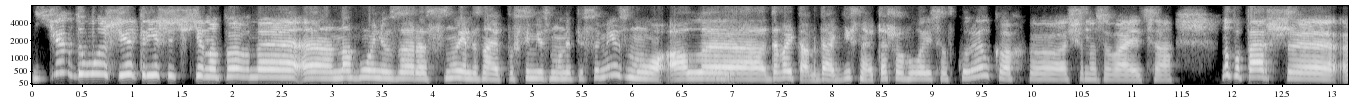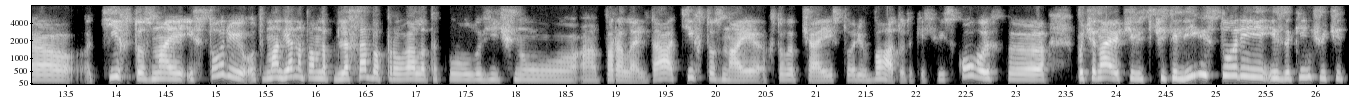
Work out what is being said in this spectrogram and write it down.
Я думаю, що я трішечки, напевне, е, нагоню зараз, ну я не знаю, песимізму, не песимізму, але давай так, да, дійсно, те, що говориться в курилках, е, що називається. Ну, по-перше, е, ті, хто знає історію, от мене, я, напевно, для себе провела таку логічну паралель. Да? Ті, хто знає, хто вивчає історію, багато таких військових, починаючи від вчителів історії і закінчуючи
